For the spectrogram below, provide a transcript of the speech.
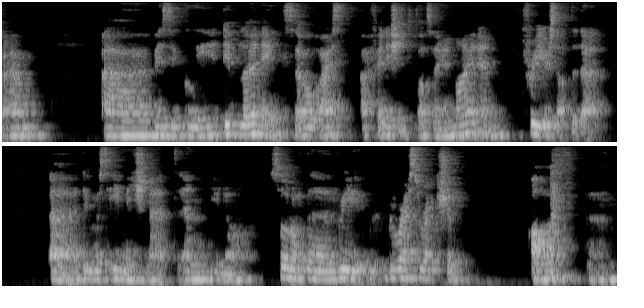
um, uh, basically deep learning. So I, I finished in 2009, and three years after that, uh, there was ImageNet, and you know, sort of the, re- the resurrection of um,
